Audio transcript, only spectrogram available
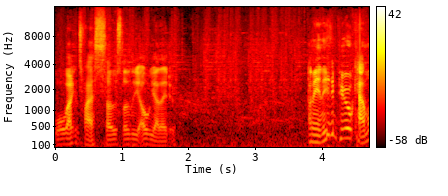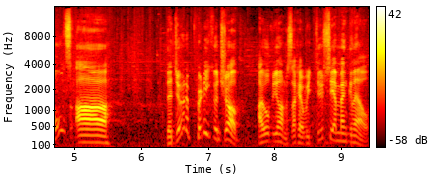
War wagons fire so slowly. Oh, yeah, they do. I mean, these Imperial Camels are... They're doing a pretty good job. I will be honest. Okay, we do see a Mangonel.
